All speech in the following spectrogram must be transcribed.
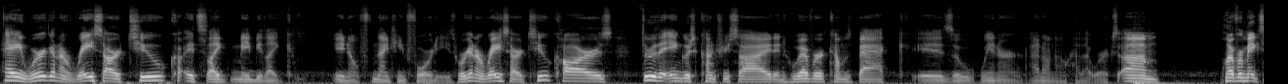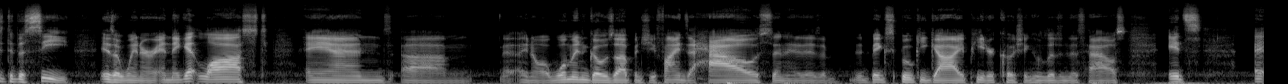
hey, we're gonna race our two. ca- It's like maybe like you know 1940s. We're gonna race our two cars through the English countryside, and whoever comes back is a winner. I don't know how that works. Um, whoever makes it to the sea is a winner and they get lost and um, you know a woman goes up and she finds a house and there's a, a big spooky guy peter cushing who lives in this house it's uh,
